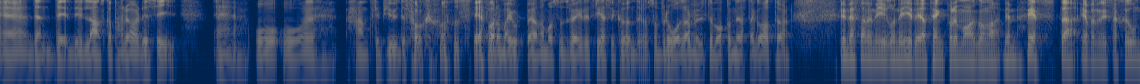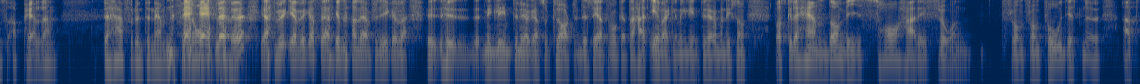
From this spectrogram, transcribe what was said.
eh, den, det, det landskap han rörde sig i. Eh, och, och han förbjuder folk att säga vad de har gjort med honom och så dröjer det tre sekunder och så vrålar de ute bakom nästa gathörn. Det är nästan en ironi det, jag har tänkt på det många gånger. Den bästa evangelisationsappellen. Det här får du inte nämna till någon. Eller hur? Jag, jag brukar säga det ibland när jag predikar, så här, hur, hur, med glimten i ögat såklart, det säger jag till folk att det här är verkligen med glimten i ögat, men liksom, vad skulle hända om vi sa härifrån från, från podiet nu att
